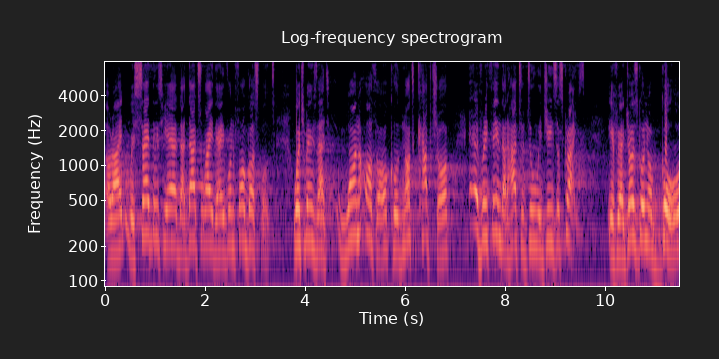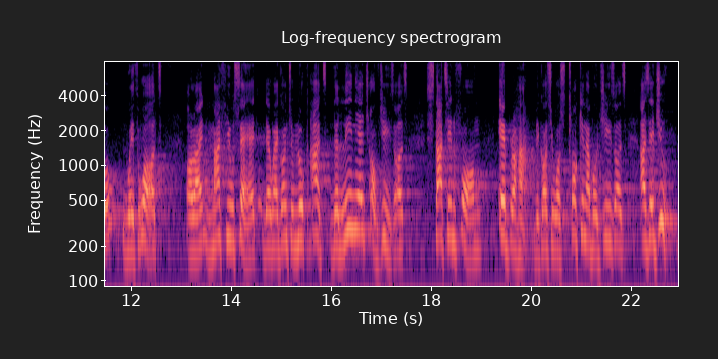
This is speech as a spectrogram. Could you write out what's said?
All right, we said this here that that's why there are even four gospels, which means that one author could not capture everything that had to do with Jesus Christ. If we're just going to go with what, all right, Matthew said, then we're going to look at the lineage of Jesus starting from Abraham, because he was talking about Jesus as a Jew.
